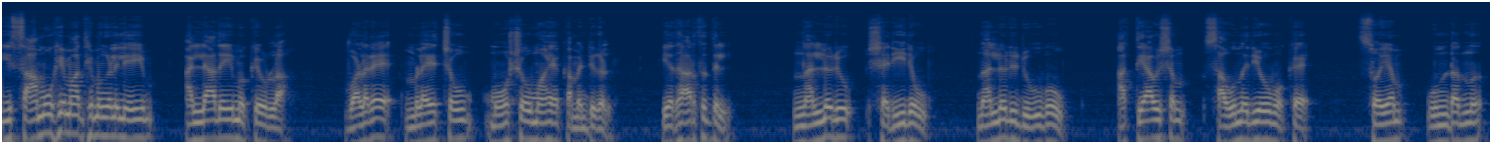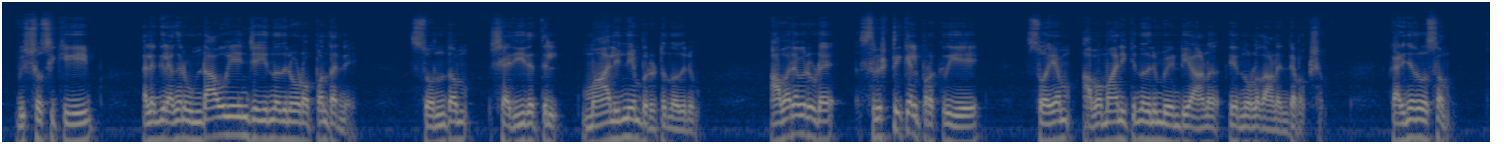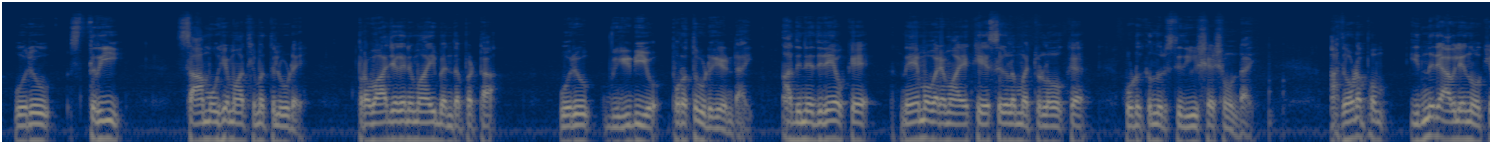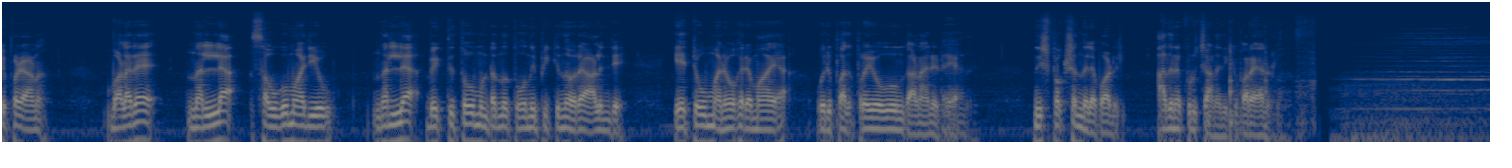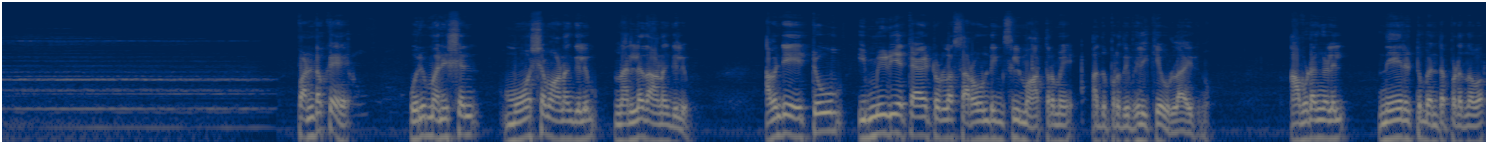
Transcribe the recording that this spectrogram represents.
ഈ സാമൂഹ്യ മാധ്യമങ്ങളിലെയും അല്ലാതെയുമൊക്കെയുള്ള വളരെ മ്ലേച്ഛവും മോശവുമായ കമന്റുകൾ യഥാർത്ഥത്തിൽ നല്ലൊരു ശരീരവും നല്ലൊരു രൂപവും അത്യാവശ്യം സൗന്ദര്യവുമൊക്കെ സ്വയം ഉണ്ടെന്ന് വിശ്വസിക്കുകയും അല്ലെങ്കിൽ അങ്ങനെ ഉണ്ടാവുകയും ചെയ്യുന്നതിനോടൊപ്പം തന്നെ സ്വന്തം ശരീരത്തിൽ മാലിന്യം പുരട്ടുന്നതിനും അവരവരുടെ സൃഷ്ടിക്കൽ പ്രക്രിയയെ സ്വയം അപമാനിക്കുന്നതിനും വേണ്ടിയാണ് എന്നുള്ളതാണ് എന്റെ പക്ഷം. കഴിഞ്ഞ ദിവസം ഒരു സ്ത്രീ സാമൂഹ്യ മാധ്യമത്തിലൂടെ പ്രവാചകനുമായി ബന്ധപ്പെട്ട ഒരു വീഡിയോ പുറത്തുവിടുകയുണ്ടായി. അതിനെതിരെയൊക്കെ നിയമപരമായ കേസുകളും മറ്റുള്ളതൊക്കെ കൊടുക്കുന്നൊരു സ്ഥിതിവിശേഷമുണ്ടായി. അതോടൊപ്പം ഇന്ന് രാവിലെ നോക്കിയപ്പോഴാണ് വളരെ നല്ല സൗകുമാര്യവും നല്ല വ്യക്തിത്വവുമുണ്ടെന്ന് തോന്നിപ്പിക്കുന്ന ഒരാളിന്റെ ഏറ്റവും മനോഹരമായ ഒരു പദപ്രയോഗവും കാണാനിടയാണ് നിഷ്പക്ഷ നിലപാടിൽ. അതിനെക്കുറിച്ചാണ് എനിക്ക് പറയാനുള്ളത്. പണ്ടൊക്കെ ഒരു മനുഷ്യൻ മോശമാണെങ്കിലും നല്ലതാണെങ്കിലും അവന്റെ ഏറ്റവും ഇമ്മീഡിയറ്റ് ആയിട്ടുള്ള സറൗണ്ടിങ്സിൽ മാത്രമേ അത് പ്രതിഫലിക്കുകയുള്ളായിരുന്നു. അവിടങ്ങളിൽ നേരിട്ട് ബന്ധപ്പെടുന്നവർ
